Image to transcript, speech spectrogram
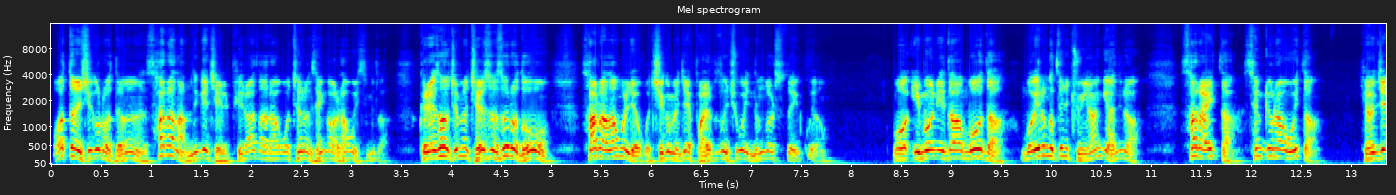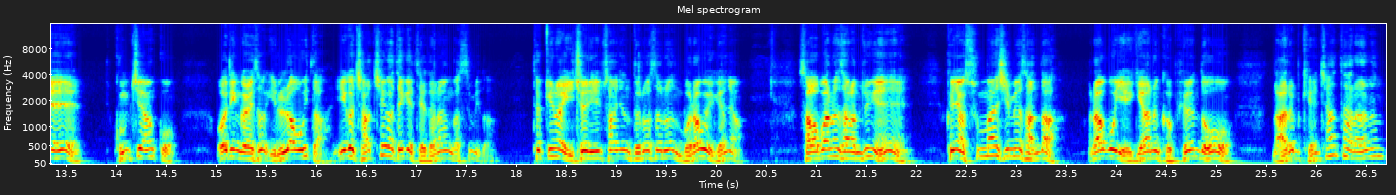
어떤 식으로든 살아남는 게 제일 필요하다라고 저는 생각을 하고 있습니다. 그래서 저는 제 스스로도 살아남으려고 지금 현재 발부둥 치고 있는 걸 수도 있고요. 뭐 임원이다 뭐다 뭐 이런 것들이 중요한 게 아니라 살아있다 생존하고 있다. 현재 굶지 않고 어딘가에서 일을 하고 있다. 이거 자체가 되게 대단한 것 같습니다. 특히나 2024년 들어서는 뭐라고 얘기하냐. 사업하는 사람 중에 그냥 숨만 쉬면서 한다 라고 얘기하는 그 표현도 나름 괜찮다라는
